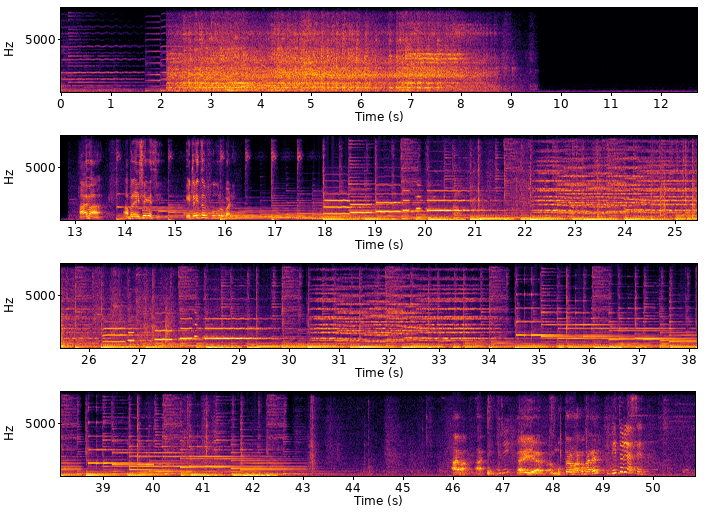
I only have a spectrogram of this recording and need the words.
আয় মা আমরা এসে গেছি। এটাই তোর ফুপুর বাড়ি। এই মুক্তার মা কোথায় রে? ভিতরে আছেন।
